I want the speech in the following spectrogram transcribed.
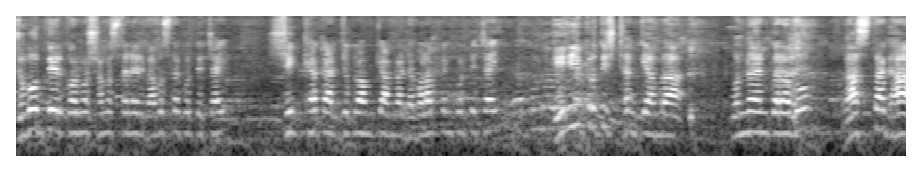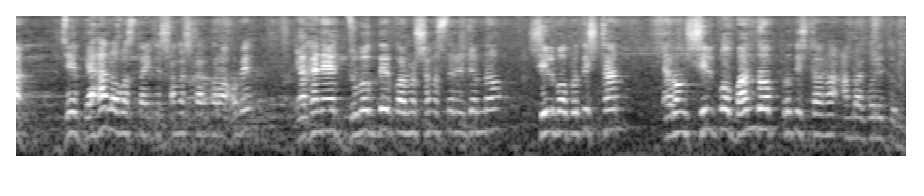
যুবকদের কর্মসংস্থানের ব্যবস্থা করতে চাই শিক্ষা কার্যক্রমকে আমরা ডেভেলপমেন্ট করতে চাই দিনই প্রতিষ্ঠানকে আমরা উন্নয়ন করাবো রাস্তাঘাট যে বেহাল অবস্থা এটা সংস্কার করা হবে। এখানে যুবকদের কর্মসংস্থানের জন্য শিল্প প্রতিষ্ঠান এবং শিল্প বান্ধব প্রতিষ্ঠান আমরা গড়ে তুলব।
